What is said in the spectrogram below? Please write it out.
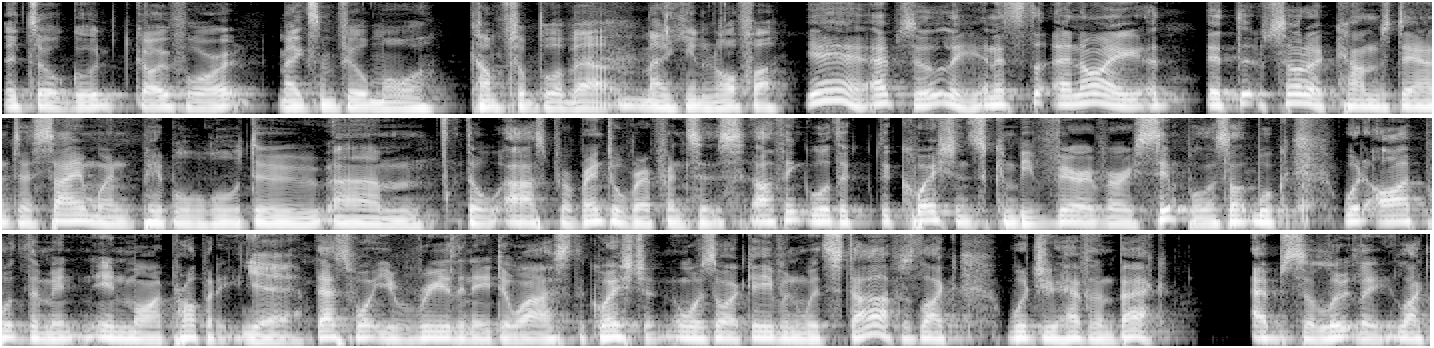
it's all good, go for it, makes them feel more comfortable about making an offer. Yeah, absolutely. And it's and I it, it sort of comes down to same when people will do um, they'll ask for rental references. I think well the, the questions can be very very simple. It's like, look, would I put them in in my property? Yeah. that's what you really need to ask the question. Or it's like even with staff, it's like, would you have them back? Absolutely. Like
